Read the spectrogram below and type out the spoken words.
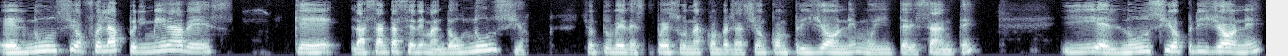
el nuncio. Fue la primera vez que la Santa Sede mandó un nuncio. Yo tuve después una conversación con Prigione, muy interesante, y el nuncio Prigione,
